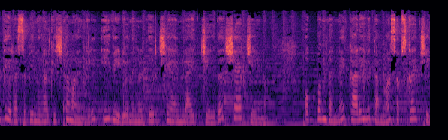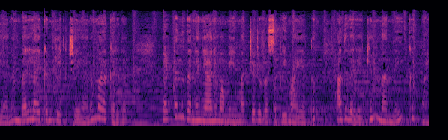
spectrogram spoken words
ഇന്നത്തെ റെസിപ്പി നിങ്ങൾക്ക് ഇഷ്ടമായെങ്കിൽ ഈ വീഡിയോ നിങ്ങൾ തീർച്ചയായും ലൈക്ക് ചെയ്ത് ഷെയർ ചെയ്യണം. ഒപ്പം തന്നെ കറി വിത്ത് അമ്മ സബ്സ്ക്രൈബ് ചെയ്യാനും ബെൽ ഐക്കൺ ക്ലിക്ക് ചെയ്യാനും മറക്കരുത്. പെട്ടെന്ന് തന്നെ ഞാനും അമ്മയും മറ്റൊരു റെസിപ്പിയുമായി എത്തും. അതുവരേക്കും നന്ദി ഗുഡ് ബൈ.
